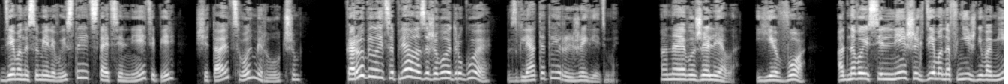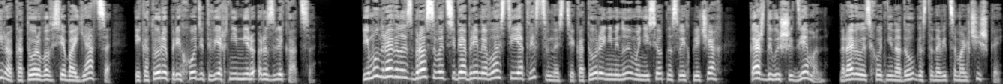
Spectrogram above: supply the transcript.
Демоны сумели выстоять, стать сильнее, теперь считают свой мир лучшим. Коробила и цепляла за живое другое, взгляд этой рыжей ведьмы. Она его жалела. Его! Одного из сильнейших демонов Нижнего мира, которого все боятся и который приходит в Верхний мир развлекаться. Ему нравилось сбрасывать с себя бремя власти и ответственности, которое неминуемо несет на своих плечах каждый высший демон. Нравилось хоть ненадолго становиться мальчишкой.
